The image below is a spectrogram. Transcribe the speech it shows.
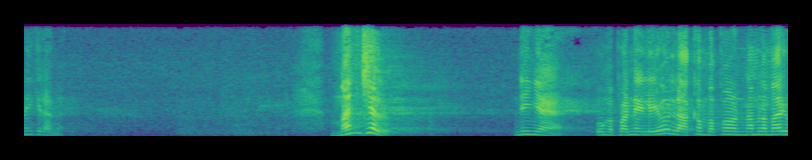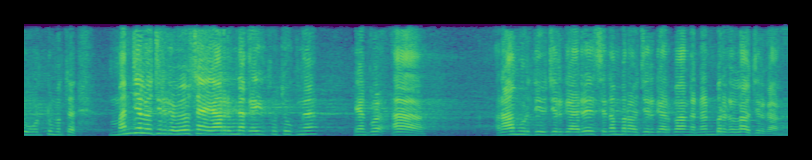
நினைக்கிறாங்க. மஞ்சள் நீங்க உங்க பண்ணையிலயோ இல்ல அக்கம் பக்கம் நம்மள மாதிரி ஒட்டுமொத்த மஞ்சள் வச்சிருக்க விவசாயம் யார் இருந்தா கைக்கு தூக்குங்க? என் ஆ, ராமூர்த்தி வச்சிருக்காரு சிதம்பரம் வச்சுருக்காருப்பா அங்க நண்பர்கள்லாம் வச்சிருக்காங்க.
